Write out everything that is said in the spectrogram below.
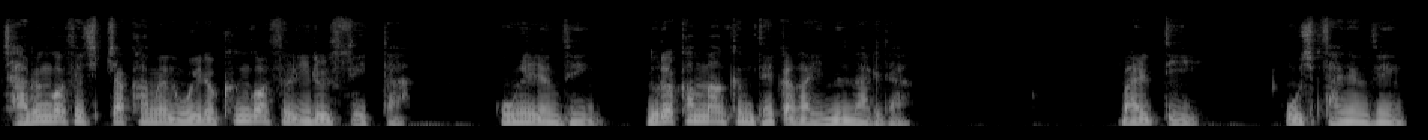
작은 것에 집착하면 오히려 큰 것을 이룰 수 있다. 01년생 노력한 만큼 대가가 있는 날이다. 말띠 54년생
